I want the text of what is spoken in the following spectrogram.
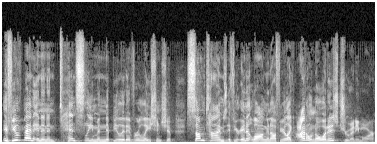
If you've been in an intensely manipulative relationship, sometimes if you're in it long enough, you're like, I don't know what is true anymore.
